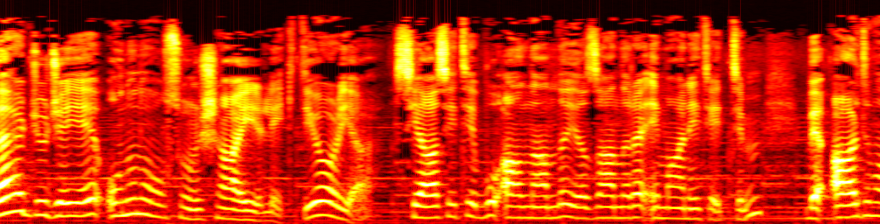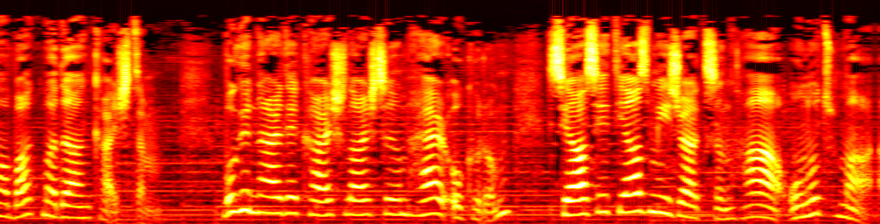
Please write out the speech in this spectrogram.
ver cüceye onun olsun şairlik diyor ya, siyaseti bu anlamda yazanlara emanet ettim ve ardıma bakmadan kaçtım. Bugünlerde karşılaştığım her okurum siyaset yazmayacaksın ha unutma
